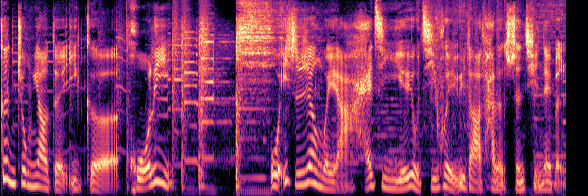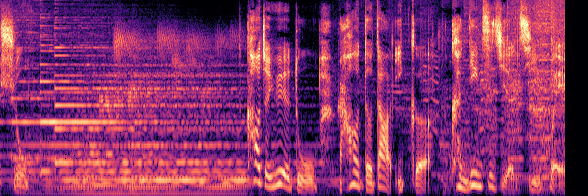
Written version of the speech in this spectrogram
更重要的一个活力。我一直认为啊，孩子也有机会遇到他的神奇那本书。靠着阅读，然后得到一个肯定自己的机会。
